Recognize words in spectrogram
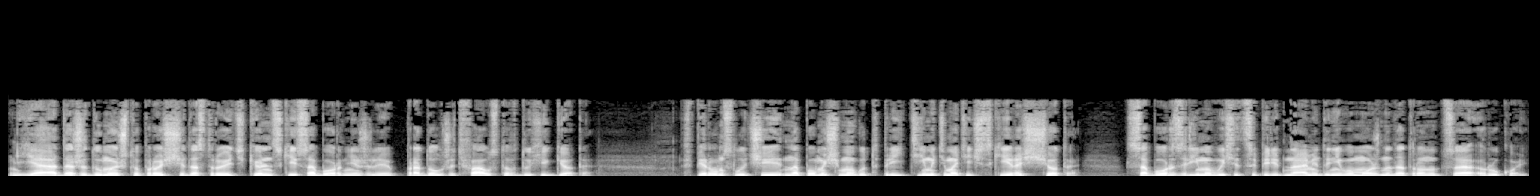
Я даже думаю, что проще достроить Кёльнский собор, нежели продолжить Фауста в духе Гёте. В первом случае на помощь могут прийти математические расчеты. Собор зримо высится перед нами, до него можно дотронуться рукой.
